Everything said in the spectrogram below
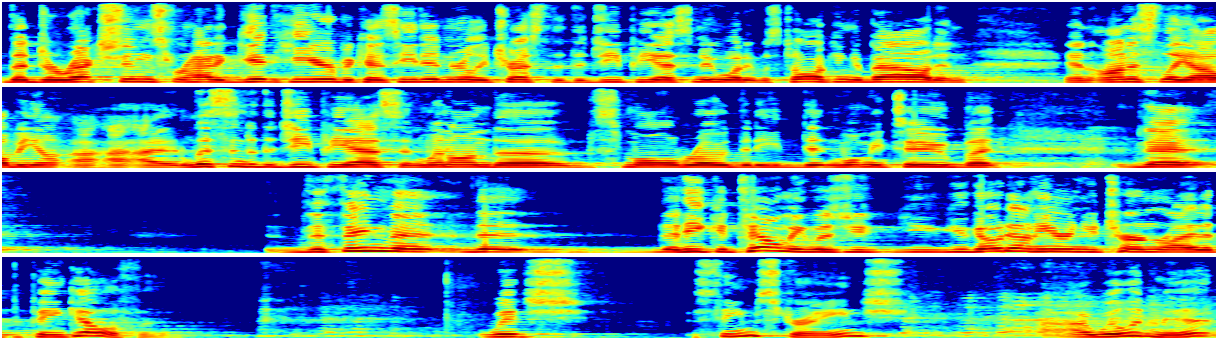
the directions for how to get here because he didn't really trust that the GPS knew what it was talking about. And, and honestly, I'll be, I, I listened to the GPS and went on the small road that he didn't want me to, but the, the thing that, that, that he could tell me was you, you, you go down here and you turn right at the pink elephant, which seems strange. I will admit.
